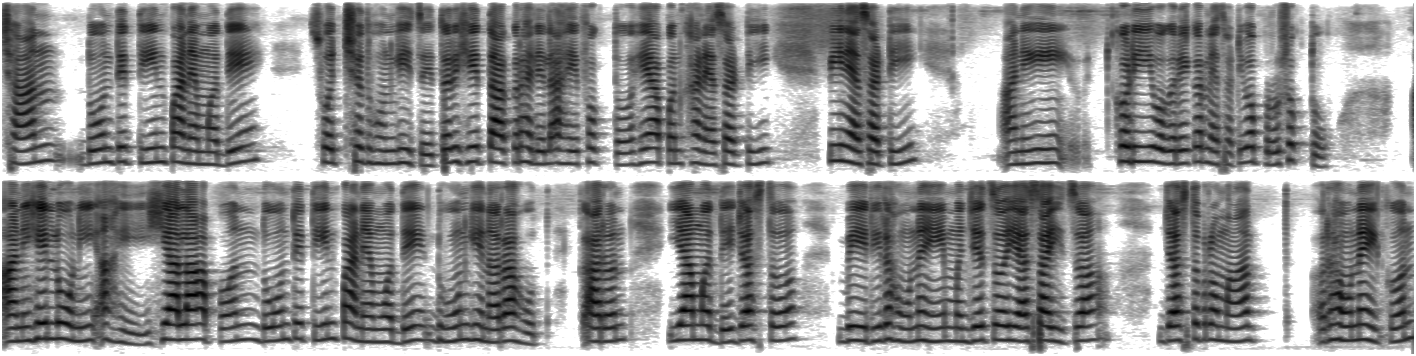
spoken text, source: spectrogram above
छान दोन ते तीन पाण्यामध्ये स्वच्छ धुवून घ्यायचं आहे तर हे ताक राहिलेलं आहे फक्त. हे आपण खाण्यासाठी पिण्यासाठी आणि कढी वगैरे करण्यासाठी वापरू शकतो. आणि हे लोणी आहे. ह्याला आपण दोन ते तीन पाण्यामध्ये धुवून घेणार आहोत. कारण यामध्ये जास्त बेरी राहू नये. म्हणजेच या साईचा जास्त प्रमाणात राहू नये कण.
